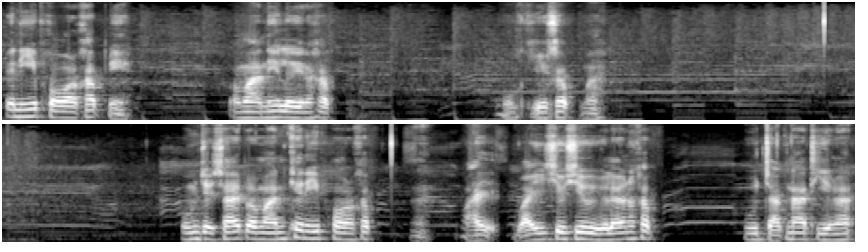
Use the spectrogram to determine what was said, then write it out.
แค่นี้พอครับนี่ ประมาณนี้เลยนะครับ โอเคครับมา ผมจะใช้ประมาณแค่นี้พอครับไว้ไว้ชิวๆอยู่แล้วนะครับดูจากหน้าทีมแล้ว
